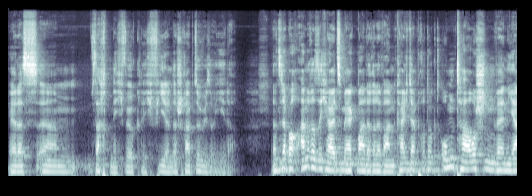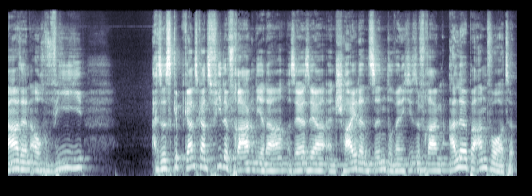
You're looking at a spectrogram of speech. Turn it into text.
ja, das ähm, sagt nicht wirklich viel und das schreibt sowieso jeder. Dann sind aber auch andere Sicherheitsmerkmale relevant. Kann ich dein Produkt umtauschen? Wenn ja, denn auch wie? Also es gibt ganz, ganz viele Fragen, die ja da sehr, sehr entscheidend sind. Und wenn ich diese Fragen alle beantworte,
